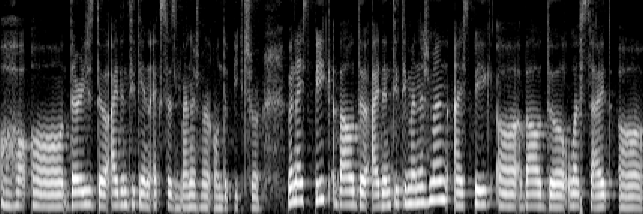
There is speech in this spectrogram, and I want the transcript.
uh, uh, there is the identity and access management on the picture. When I speak about the identity management, I speak uh, about the left side uh,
